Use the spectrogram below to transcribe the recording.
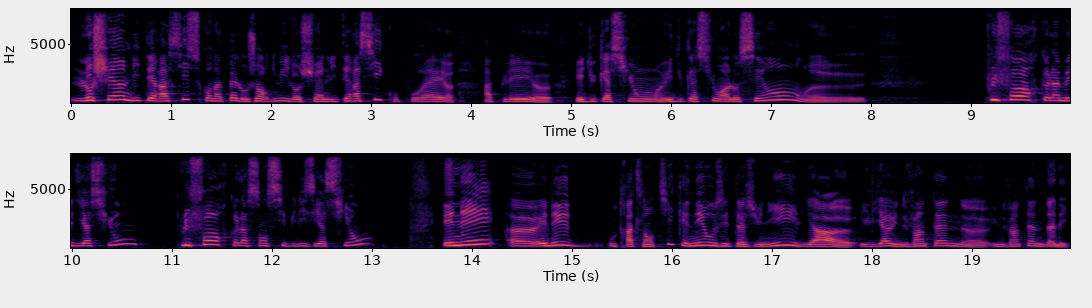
l'Ocean Literacy, ce qu'on appelle aujourd'hui l'Ocean Literacy, qu'on pourrait euh, appeler euh, éducation, éducation à l'océan, euh, plus fort que la médiation, plus fort que la sensibilisation, est né, est né outre-Atlantique, est né aux États-Unis il, y a, il y a une vingtaine, une vingtaine d'années.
